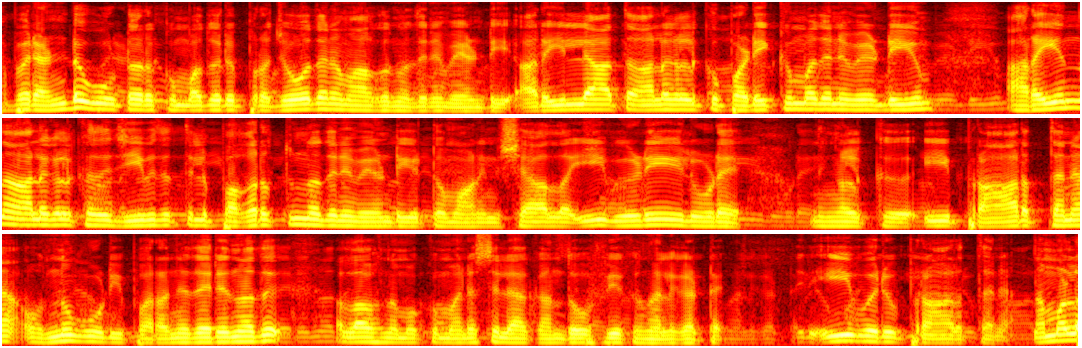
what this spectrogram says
അപ്പോൾ രണ്ട് കൂട്ടർക്കും അതൊരു പ്രചോദനമാകുന്നതിന് വേണ്ടി അറിയില്ലാത്ത ആളുകൾക്ക് പഠിക്കുന്നതിന് വേണ്ടിയും അറിയുന്ന ആളുകൾക്ക് അത് ജീവിതത്തിൽ പകർത്തുന്നതിന് വേണ്ടിയിട്ടുമാണ് ഇൻഷാല്ല ഈ വീഡിയോയിലൂടെ നിങ്ങൾക്ക് ഈ പ്രാർത്ഥന ഒന്നുകൂടി പറഞ്ഞു തരുന്നത്. അള്ളാഹു നമുക്ക് മനസ്സിലാക്കാൻ തോഫിയൊക്കെ നൽകട്ടെ. ഈ ഒരു പ്രാർത്ഥന നമ്മൾ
